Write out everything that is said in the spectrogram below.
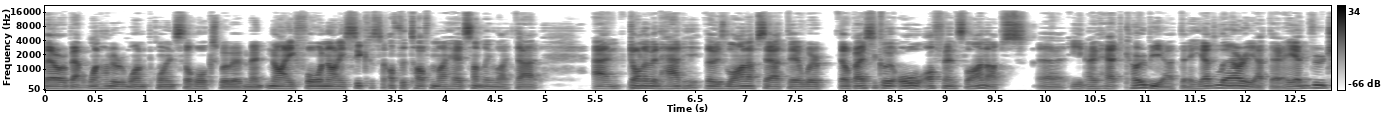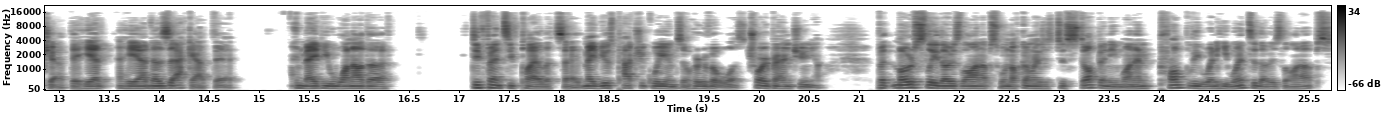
they were about 101 points. The Hawks were about 94, 96 off the top of my head, something like that. And Donovan had those lineups out there where they were basically all offense lineups. Uh, you know, had Coby out there, he had Lauri out there, he had Vooch out there, he had he had Zach out there, and maybe one other defensive player. Let's say maybe it was Patrick Williams or whoever it was, Troy Brown Jr. But mostly those lineups were not going to stop anyone. And promptly when he went to those lineups,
